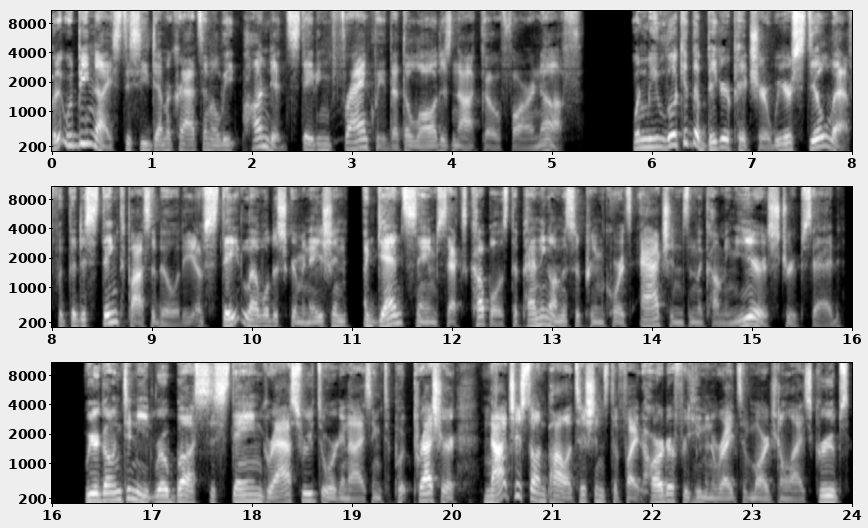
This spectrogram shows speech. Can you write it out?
but it would be nice to see Democrats and elite pundits stating frankly that the law does not go far enough. When we look at the bigger picture, we are still left with the distinct possibility of state level discrimination against same sex couples depending on the Supreme Court's actions in the coming years, Stroop said. We are going to need robust, sustained grassroots organizing to put pressure not just on politicians to fight harder for human rights of marginalized groups,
